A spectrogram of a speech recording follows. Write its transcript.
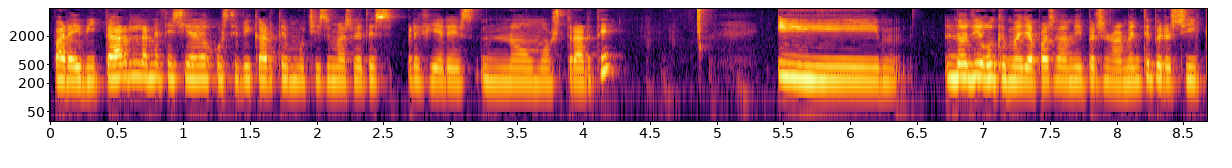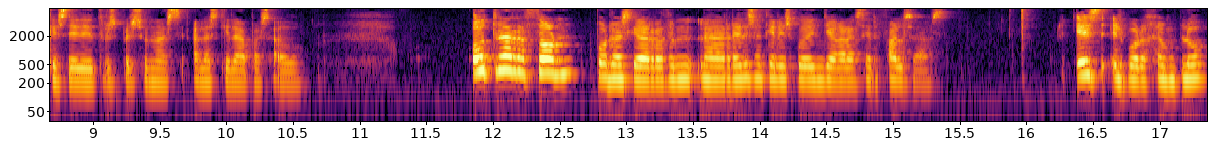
para evitar la necesidad de justificarte muchísimas veces prefieres no mostrarte. Y no digo que me haya pasado a mí personalmente, pero sí que sé de otras personas a las que le ha pasado. Otra razón por la que las redes sociales pueden llegar a ser falsas es el, por ejemplo,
